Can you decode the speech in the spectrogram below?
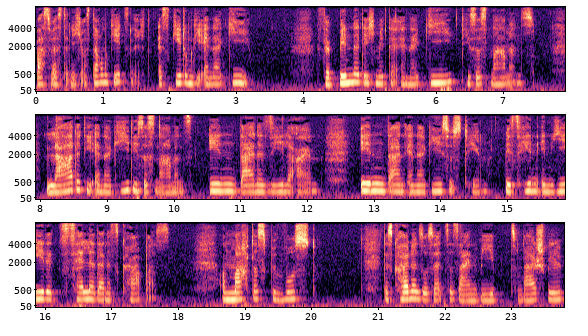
was weiß denn nicht was. Darum geht es nicht. Es geht um die Energie. Verbinde dich mit der Energie dieses Namens. Lade die Energie dieses Namens in deine Seele ein, in dein Energiesystem, bis hin in jede Zelle deines Körpers. Und mach das bewusst. Das können so Sätze sein wie zum Beispiel,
